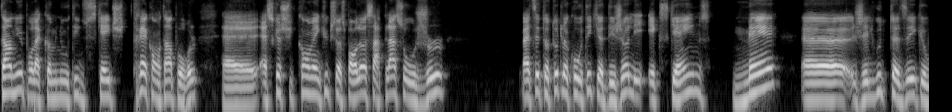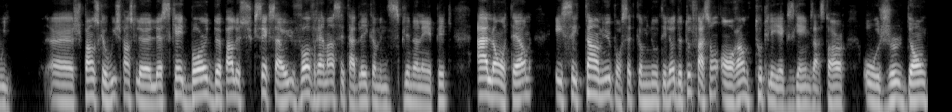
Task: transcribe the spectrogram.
tant mieux pour la communauté du skate. Je suis très content pour eux. Euh, est-ce que je suis convaincu que ce sport-là, sa place au jeu? Ben, tu as tout le côté qu'il y a déjà les X Games, mais euh, j'ai le goût de te dire que oui. Euh, je pense que oui. Je pense que le, skateboard, de par le succès que ça a eu, va vraiment s'établir comme une discipline olympique à long terme. Et c'est tant mieux pour cette communauté-là. De toute façon, on rentre toutes les X Games à cette heure au jeu. Donc,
